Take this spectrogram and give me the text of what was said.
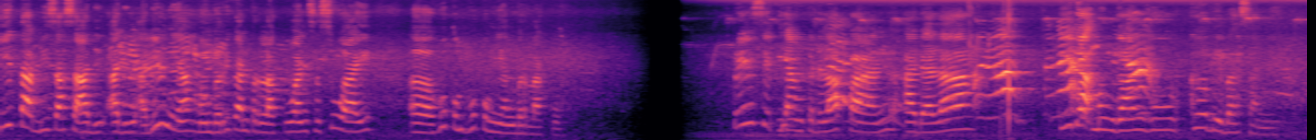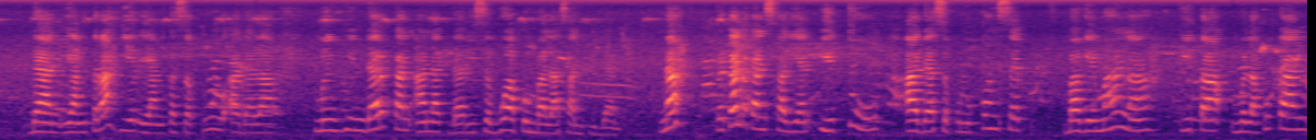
kita bisa seadil-adilnya memberikan perlakuan sesuai uh, hukum-hukum yang berlaku. Prinsip yang kedelapan adalah tidak mengganggu kebebasannya. Dan yang terakhir yang ke-10 adalah menghindarkan anak dari sebuah pembalasan pidana. Nah, rekan-rekan sekalian, itu ada 10 konsep bagaimana kita melakukan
